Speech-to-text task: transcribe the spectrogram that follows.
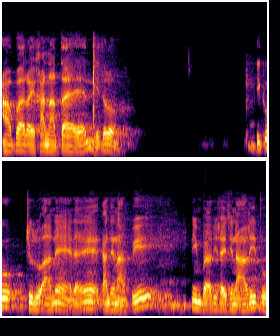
Abar rekhanaten gitu loh Iku julukane dari Kanjeng Nabi nimbali Sayyidina Ali itu.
